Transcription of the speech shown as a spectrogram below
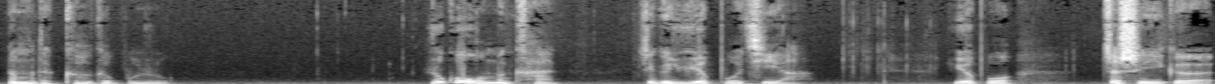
那么的格格不入。如果我们看这个约伯记啊，约伯，这是一个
